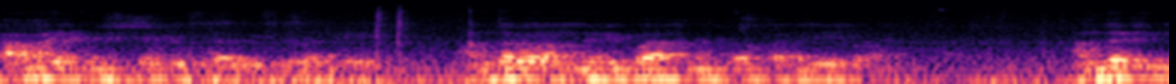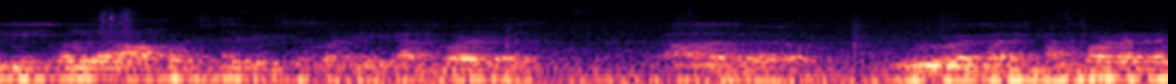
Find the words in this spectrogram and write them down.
కామన్ అడ్మినిస్ట్రేటివ్ సర్వీస్ ఇవ్వండి. అందరూ అన్ని డిపార్ట్మెంట్లో పనిచేయడం. అందరికీ ఈక్వల్గా ఆపర్చునిటీస్ ఇవ్వండి. కన్ఫర్డ్ మరి కన్ఫర్డ్ అంటే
